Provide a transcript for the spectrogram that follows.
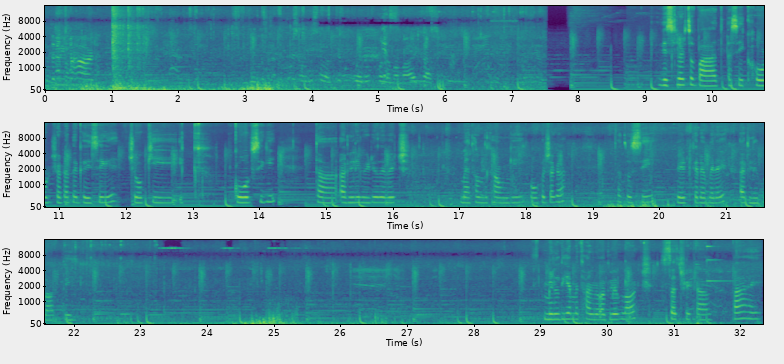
ਇੱਧਰ ਵੀ ਪਹਾੜ। ਵਿਸਲਰ ਤੋਂ ਬਾਅਦ ਅਸੀਂ ਇੱਕ ਹੋਰ ਜਗ੍ਹਾ ਤੇ ਗਏ ਸੀਗੇ, ਜੋ ਕਿ ਇੱਕ ਕੋਵ ਸੀਗੀ। ਤਾਂ ਅਗਲੀ ਵੀਡੀਓ ਦੇ ਵਿੱਚ ਮੈਂ ਤੁਹਾਨੂੰ ਦਿਖਾਉਂਗੀ ਉਹ ਜਗ੍ਹਾ। ਤਾਂ ਤੁਸੀਂ ਵੇਟ ਕਰਿਓ ਮੇਰੇ ਅਗਲੇ ਬਲੌਗ ਦੀ ਮਿਲਦੀ ਹਾਂ ਮੈਂ ਤੁਹਾਨੂੰ ਅਗਲੇ ਵਲੌਗ 'ਚ ਸਤਿ ਸ਼੍ਰੀ ਅਕਾਲ ਬਾਏ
